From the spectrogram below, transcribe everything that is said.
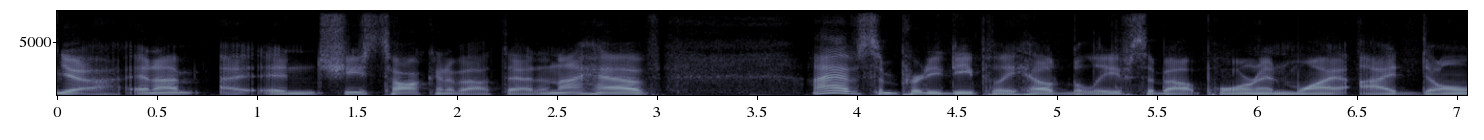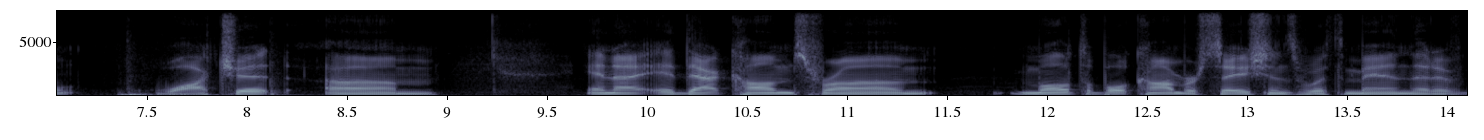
Yeah, and I'm I, and she's talking about that, and I have, I have some pretty deeply held beliefs about porn and why I don't watch it. Um, and I, it, that comes from multiple conversations with men that have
